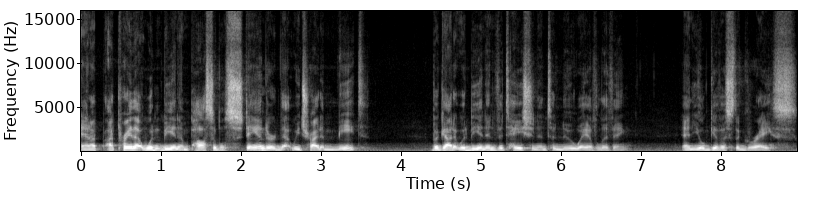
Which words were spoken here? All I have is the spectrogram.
And I, I, pray that wouldn't be an impossible standard that we try to meet, but God, it would be an invitation into a new way of living. And you'll give us the grace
